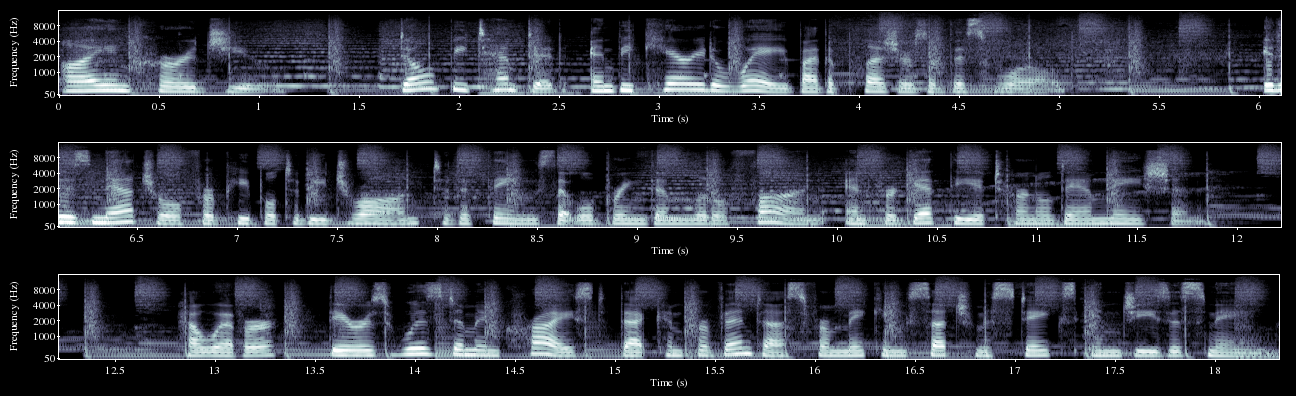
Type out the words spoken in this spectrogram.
I encourage you don't be tempted and be carried away by the pleasures of this world. It is natural for people to be drawn to the things that will bring them little fun and forget the eternal damnation. However, there is wisdom in Christ that can prevent us from making such mistakes in Jesus' name.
